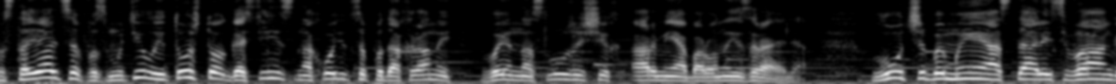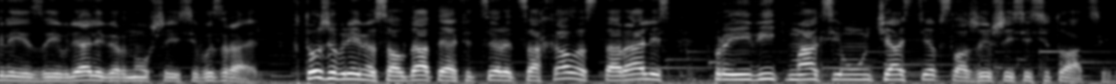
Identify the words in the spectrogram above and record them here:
Постояльцев возмутило и то, что гостиница находится под охраной военнослужащих армии обороны Израиля. «Лучше бы мы остались в Англии», заявляли вернувшиеся в Израиль. В то же время солдаты и офицеры Цахала старались проявить максимум участия в сложившейся ситуации.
